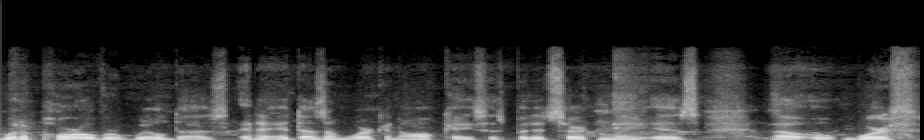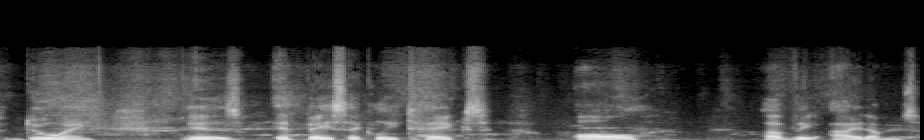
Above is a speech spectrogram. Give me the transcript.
what a pour over will does, and it, doesn't work in all cases, but it certainly is uh, worth doing, is it basically takes all of the items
